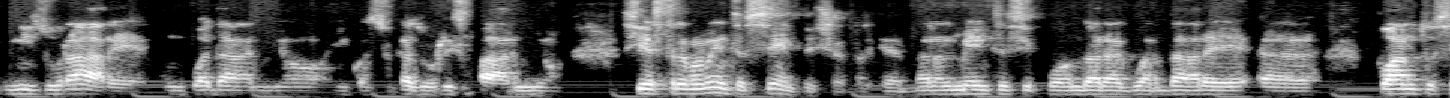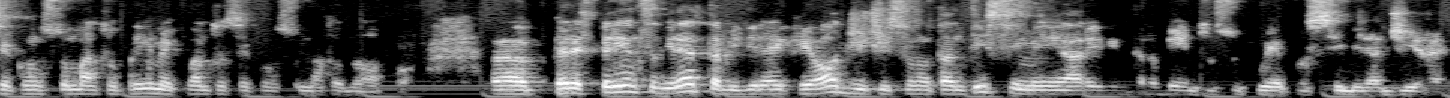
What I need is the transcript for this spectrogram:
misurare un guadagno, in questo caso un risparmio, sia estremamente semplice, perché banalmente si può andare a guardare uh, quanto si è consumato prima e quanto si è consumato dopo. Uh, per esperienza diretta vi direi che oggi ci sono tantissime aree di intervento su cui è possibile agire,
